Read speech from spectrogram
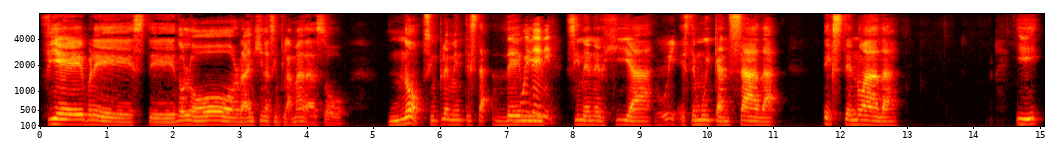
fiebre, este, dolor, anginas inflamadas o no, simplemente está débil, Muy débil. sin energía, Uy. esté muy cansada, extenuada y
